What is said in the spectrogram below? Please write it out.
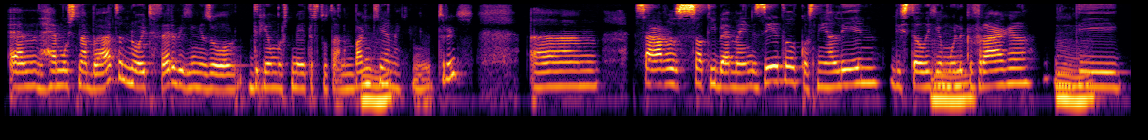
En hij moest naar buiten, nooit ver. We gingen zo 300 meter tot aan een bankje Mhm. en dan gingen we terug. Ehm, S'avonds zat hij bij mij in de zetel, ik was niet alleen. Die stelde geen moeilijke vragen. Die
